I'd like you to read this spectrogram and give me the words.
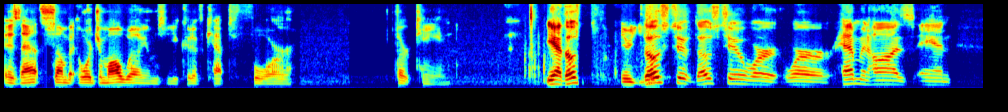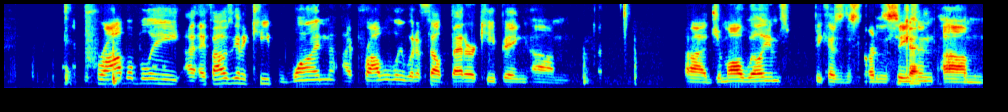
Is that somebody or jamaal williams you could have kept for 13 yeah, those those two those two were were him and Hawes and probably if I was going to keep one, I probably would have felt better keeping um, uh, Jamaal Williams because of the start of the season. Um,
